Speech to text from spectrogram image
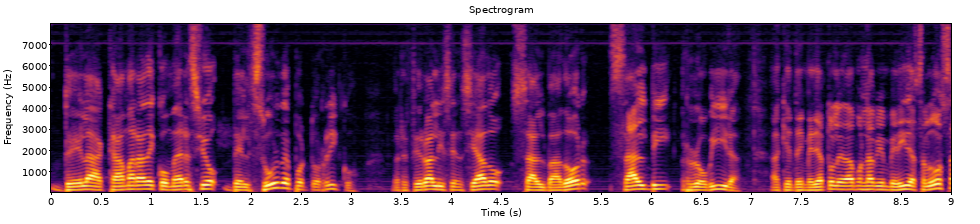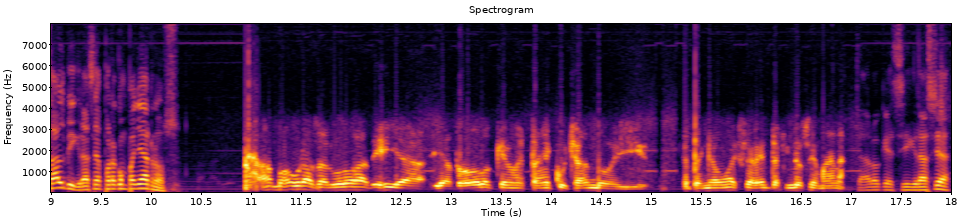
de la Cámara de Comercio del Sur de Puerto Rico. Me refiero al licenciado Salvador Salvi Rovira, a quien de inmediato le damos la bienvenida. Saludos Salvi, gracias por acompañarnos. Maura, saludos a ti y a, todos los que nos están escuchando y que tengan un excelente fin de semana. Claro que sí, gracias.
